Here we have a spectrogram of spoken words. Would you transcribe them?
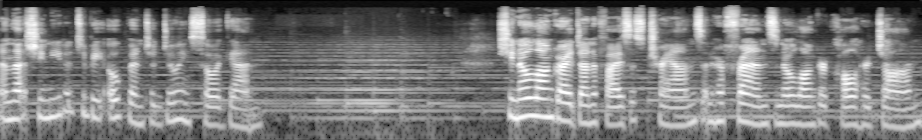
and that she needed to be open to doing so again. She no longer identifies as trans, and her friends no longer call her John.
